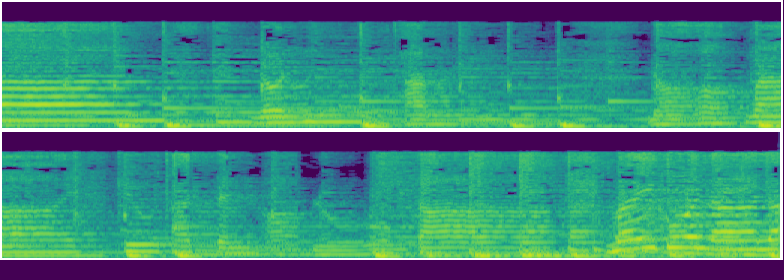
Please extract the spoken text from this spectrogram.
ามถนนธรรมดอกไม้ทิวทัศน์เป็นภาพลวงตา ไม่ควรอะไร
